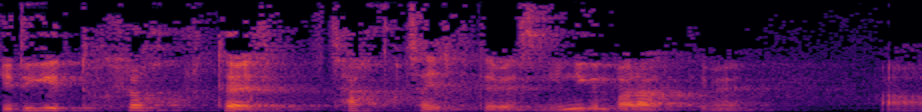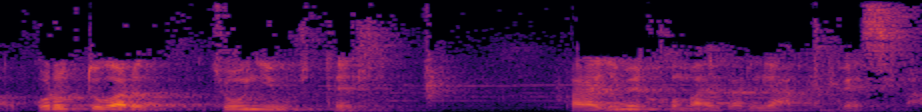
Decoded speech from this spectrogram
гэдгийг тохирох хүртэл цаах хугацаа хэрэгтэй байсан. Энийг нь бараг тийм ээ а 3 дугаар зууны үртэл бараг иймэрхүү маягаар яадаг байсан ба.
